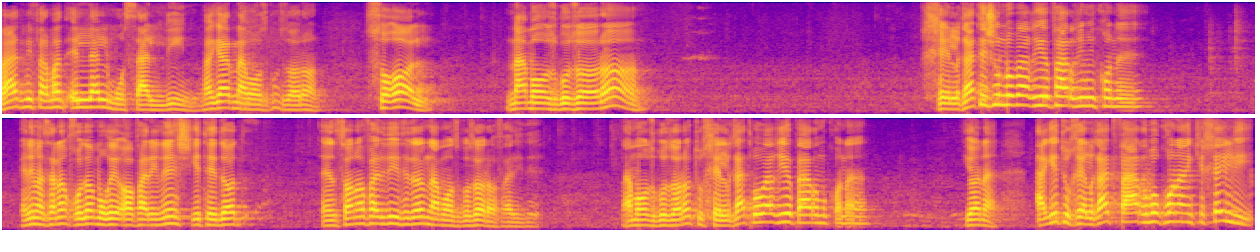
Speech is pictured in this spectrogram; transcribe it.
بعد میفرماد الا المسلین مگر نمازگزاران؟ سوال نمازگزاران خلقتشون با بقیه فرقی می‌کنه؟ یعنی مثلا خدا موقع آفرینش یه تعداد انسان آفریده یه تعداد نمازگزار آفریده. نمازگزارا تو خلقت با بقیه فرق می‌کنن؟ یا نه؟ اگه تو خلقت فرق بکنن که خیلی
